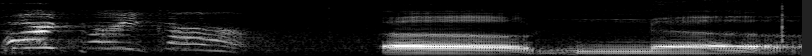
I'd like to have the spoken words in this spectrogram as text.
Heartbreaker! oh no.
